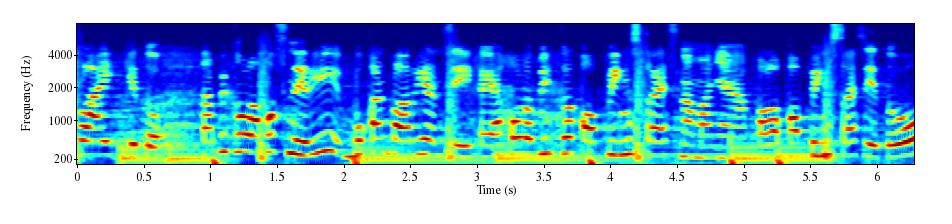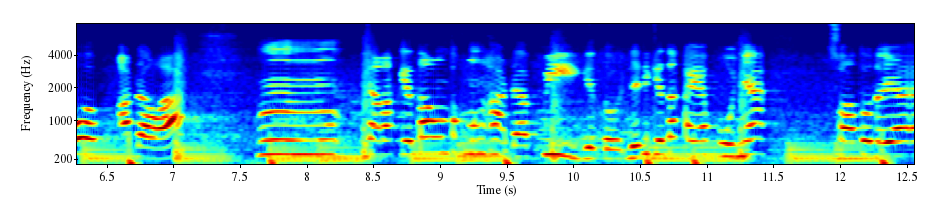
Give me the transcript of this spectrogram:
flight gitu. Tapi kalau aku sendiri bukan pelarian sih, kayak aku lebih ke coping stress namanya. Kalau coping stress itu adalah hmm, cara kita untuk menghadapi gitu. Jadi kita kayak punya suatu daya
